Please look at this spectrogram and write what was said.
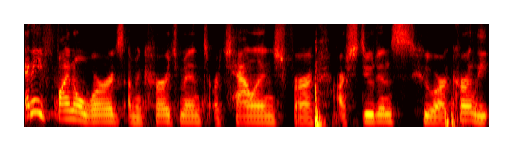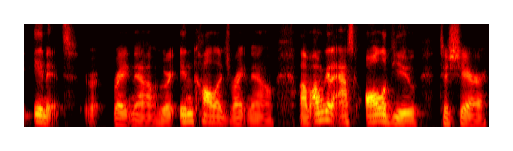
any final words of encouragement or challenge for our students who are currently in it right now, who are in college right now? Um, I'm going to ask all of you to share.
